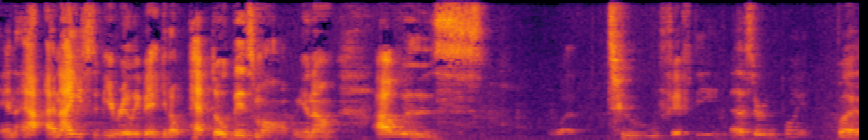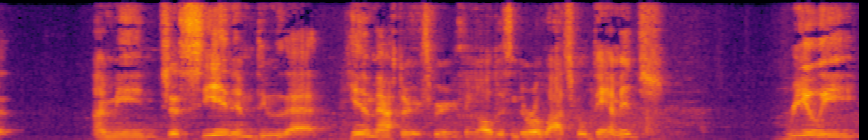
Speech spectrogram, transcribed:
And I, and I used to be really big, you know, Pepto Bismol, you know. I was, what, 250 at a certain point? But, I mean, just seeing him do that, him after experiencing all this neurological damage, really,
